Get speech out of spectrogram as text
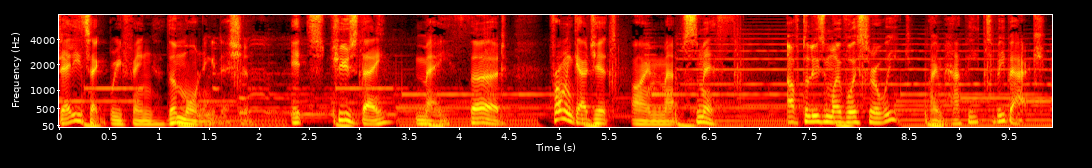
Daily Tech Briefing, the morning edition. It's Tuesday, May 3rd. From Engadget, I'm Matt Smith. After losing my voice for a week, I'm happy to be back.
